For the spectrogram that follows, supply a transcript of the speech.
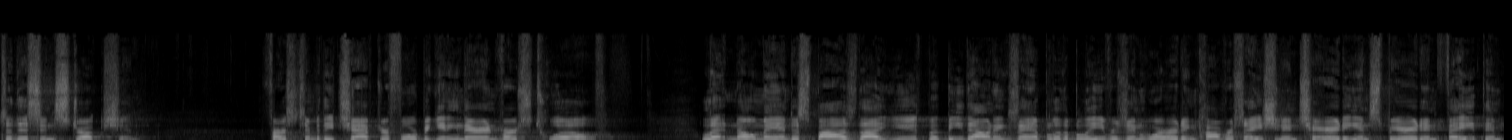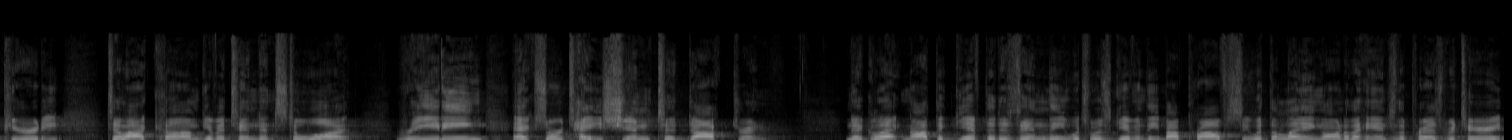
to this instruction. 1 Timothy chapter 4, beginning there in verse 12. Let no man despise thy youth, but be thou an example of the believers in word and conversation, in charity and spirit, and faith and purity. Till I come, give attendance to what? Reading, exhortation, to doctrine. Neglect not the gift that is in thee, which was given thee by prophecy with the laying on of the hands of the presbytery.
